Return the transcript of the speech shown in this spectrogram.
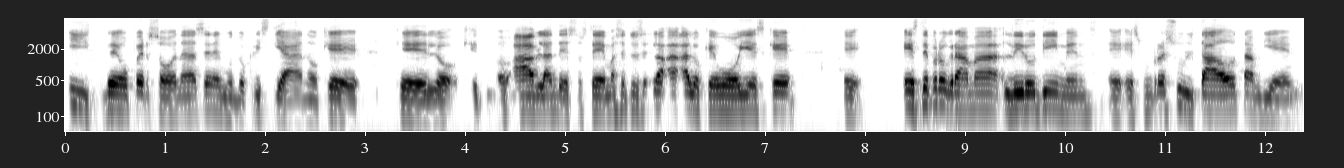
y veo personas en el mundo cristiano que, que, lo, que hablan de estos temas. Entonces, a, lo que voy es que eh, este programa Little Demon eh, es un resultado también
